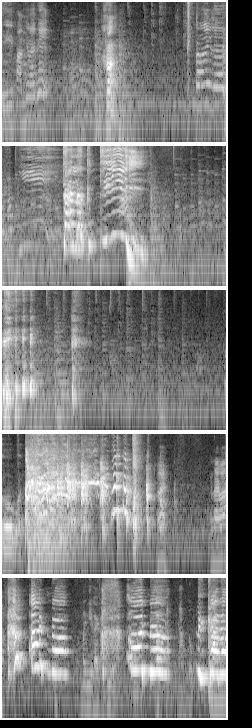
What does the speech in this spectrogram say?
สี่พันใช่ไหมพี่ฮะได้เลยครับพี่ได้เลยครับพี่โอ้บอยไรวะอันนาไม่มีอะไรครับพี่อันนาลิงการ์ดั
